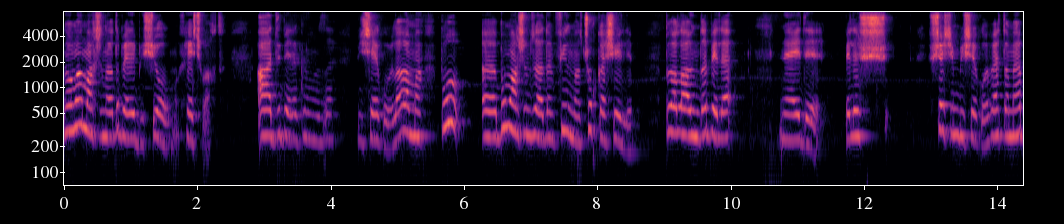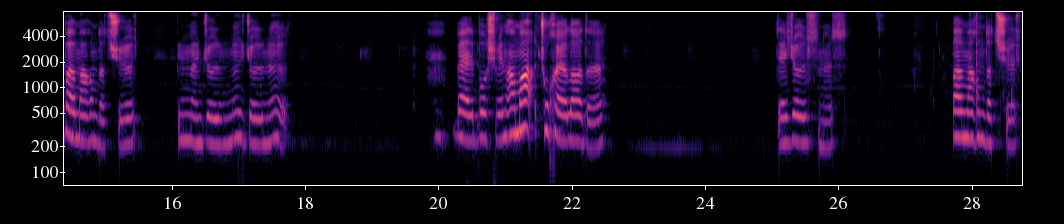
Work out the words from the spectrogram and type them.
Normal maşınlarda belə bir şey olmur heç vaxt. Adi belə qırmızı bir şey qoyurlar, amma bu e, bu düzəldən firma çox qəşəng eləyib. Buralarında belə nə idi? Belə şüş- şüşə bir şey qoyub. Hətta mənim barmağım da düşür. Bilmirəm görünmür, görünür. Bəli, boş verin, amma çox əladır. De görürsünüz. Barmağım da düşür.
